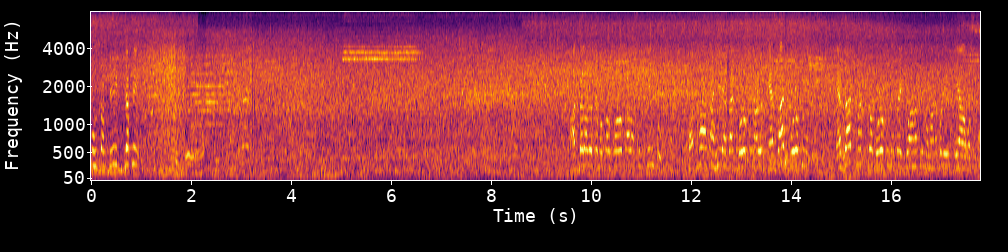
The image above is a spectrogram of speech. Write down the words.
মুহূৰ্তৰ বিগ ব্ৰেকিং আগবেলালৈকে বতৰ ফৰকাল আছিল কিন্তু হঠাৎ আহি এজাক বৰষুণ আৰু এজাক বৰষুণতে এজাক মাত্ৰ বৰষুণতে গুৱাহাটী মহানগৰীৰ এয়া অৱস্থা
